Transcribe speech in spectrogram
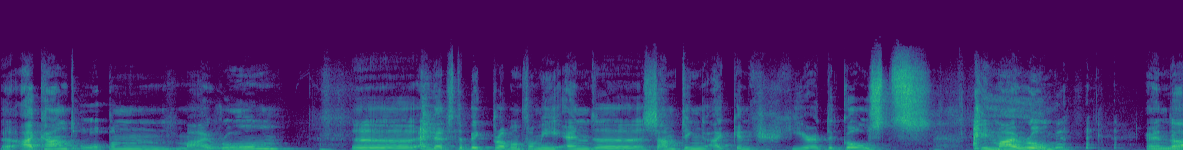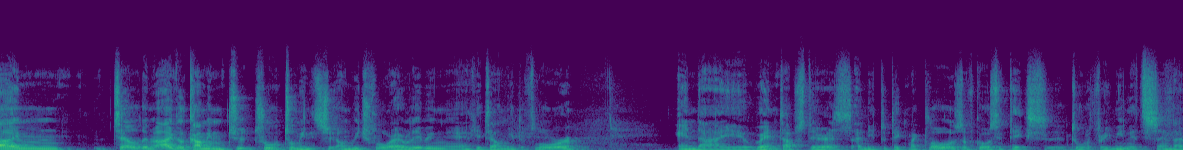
uh, i can't open my room uh, and that's the big problem for me and uh, something i can hear the ghosts in my room. And i'm tell them i will come in two, two, two minutes on which floor i'm living and he tell me the floor and I went upstairs. I need to take my clothes. Of course, it takes uh, two or three minutes, and I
